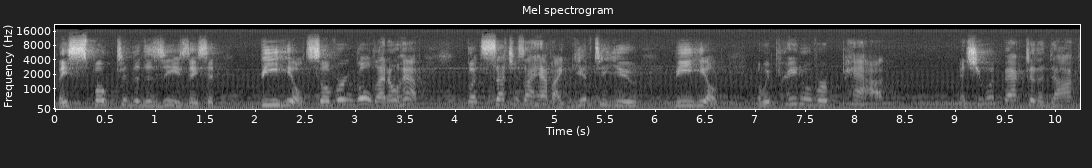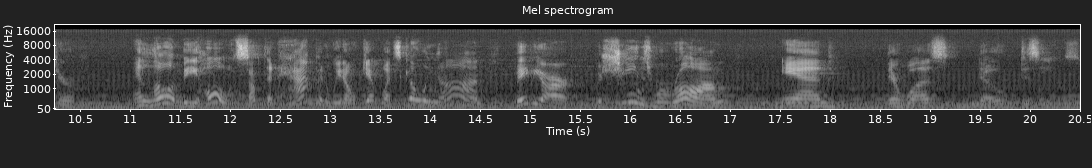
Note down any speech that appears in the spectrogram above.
They spoke to the disease. They said, Be healed. Silver and gold I don't have, but such as I have, I give to you, be healed. And we prayed over Pat, and she went back to the doctor, and lo and behold, something happened. We don't get what's going on. Maybe our machines were wrong, and there was no disease.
